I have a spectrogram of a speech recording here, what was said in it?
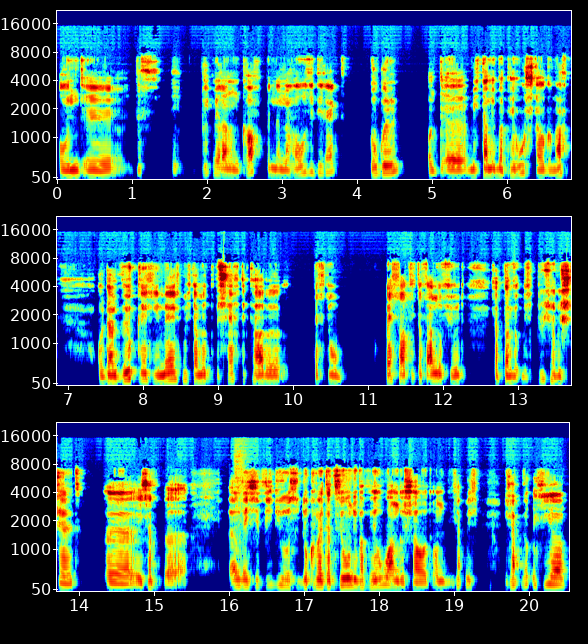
und äh, das blieb mir dann im Kopf, bin dann nach Hause direkt, Google und äh, mich dann über Peru-Stau gemacht und dann wirklich, je mehr ich mich damit beschäftigt habe, desto besser hat sich das angefühlt. Ich habe dann wirklich Bücher bestellt. Äh, ich habe äh, irgendwelche Videos, Dokumentationen über Peru angeschaut und ich habe mich, ich habe wirklich hier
